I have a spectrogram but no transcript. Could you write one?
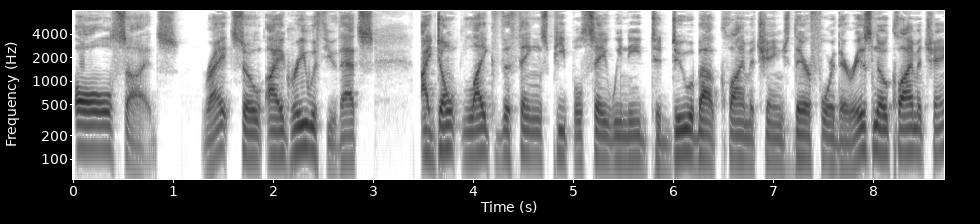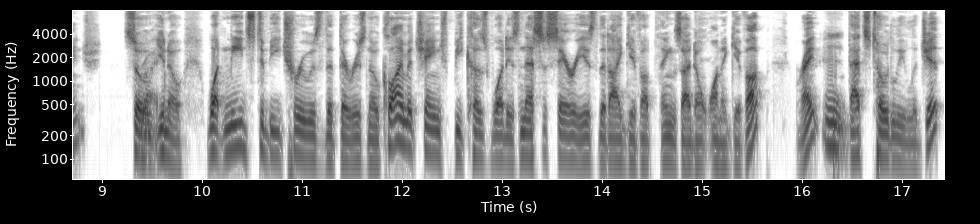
all sides right? So i agree with you. That's i don't like the things people say we need to do about climate change therefore there is no climate change so Right. you know what needs to be true is that there is no climate change because what is necessary is that i give up things i don't want to give up right Mm. that's totally legit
